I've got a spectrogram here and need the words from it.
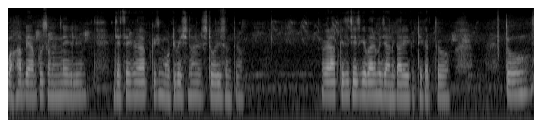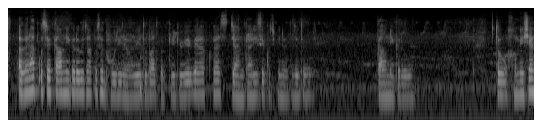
वहाँ पे आपको समझने के लिए, जैसे अगर आप किसी मोटिवेशनल स्टोरी सुनते हो, अगर आप किसी चीज़ के बारे में जानकारी इकट्ठी करते हो तो अगर आप उसे काम नहीं करोगे तो आप उसे भूल ही जाओगे। ये तो बात पक्की क्योंकि अगर आपके पास जानकारी से कुछ भी नहीं होता जब तक काम नहीं करोगे। तो हमेशा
